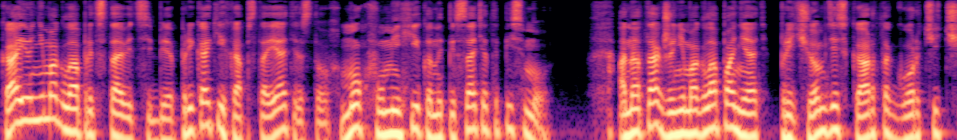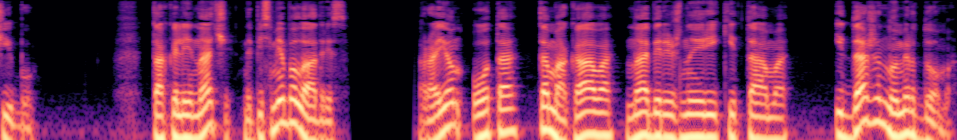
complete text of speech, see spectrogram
Кайо не могла представить себе, при каких обстоятельствах мог Фумихико написать это письмо. Она также не могла понять, при чем здесь карта гор Чичибу. Так или иначе, на письме был адрес. Район Ота, Тамагава, набережные реки Тама и даже номер дома.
